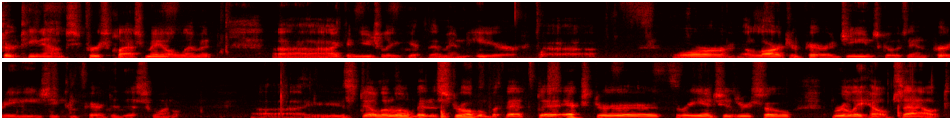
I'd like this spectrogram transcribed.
13 ounce first class mail limit I can usually get them in here. Uh, or a larger pair of jeans goes in pretty easy compared to this one. Uh, it's still a little bit of struggle, but that uh, extra three inches or so really helps out.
